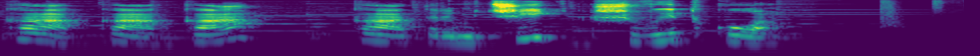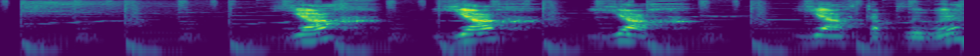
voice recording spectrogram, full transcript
Ка-ка-ка. Катер мчить швидко. Ях, ях, ях. Яхта пливе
